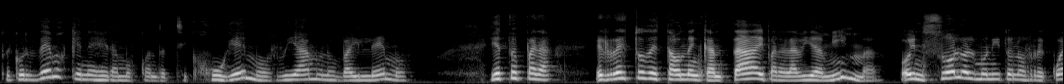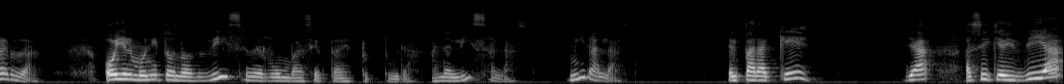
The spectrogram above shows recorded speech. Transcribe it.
recordemos quiénes éramos cuando chicos, juguemos, riámonos, bailemos. Y esto es para el resto de esta onda encantada y para la vida misma. Hoy solo el monito nos recuerda. Hoy el monito nos dice derrumba ciertas estructuras. Analízalas, míralas el para qué. ¿Ya? Así que hoy día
